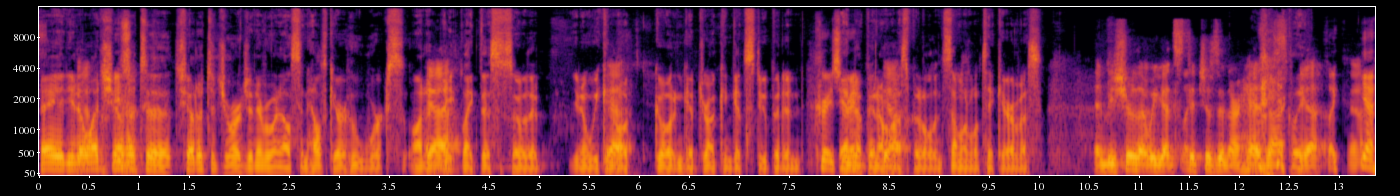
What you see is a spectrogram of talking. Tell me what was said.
Hey, and you know Yeah. what? Shout out to shout out to George and everyone else in healthcare who works on a Yeah. night like this, so that you know we can Yeah. all go out and get drunk and get stupid and Crazy, end right? up in a Yeah. hospital, and someone will take care of us. And be sure that we got stitches in our heads. Exactly. Yeah. Like, yeah. Yeah.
